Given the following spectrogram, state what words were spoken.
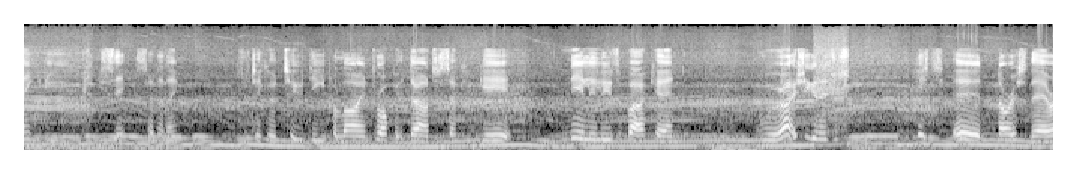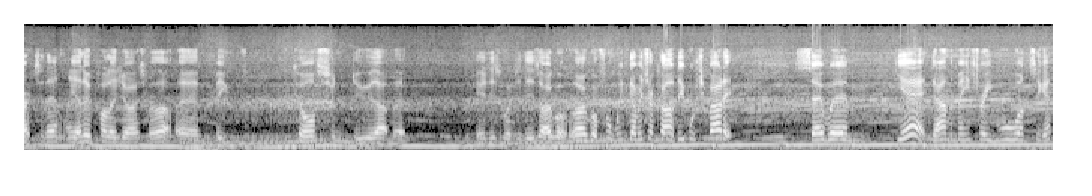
Maybe P6. I don't know. Take a too deep a line, drop it down to second gear, nearly lose the back end. We're actually going to just hit uh, Norris there accidentally. I do apologise for that uh, move. Of course, shouldn't do that, but it is what it is. I've got I've got front wing damage. I can't do much about it. So um, yeah, down the main straight wall once again.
